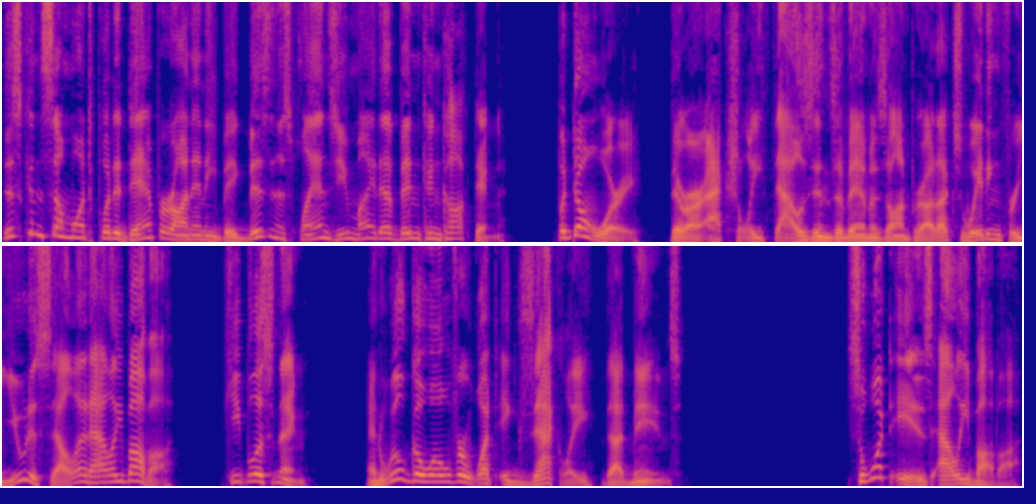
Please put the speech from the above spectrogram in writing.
This can somewhat put a damper on any big business plans you might have been concocting. But don't worry, there are actually thousands of Amazon products waiting for you to sell at Alibaba. Keep listening, and we'll go over what exactly that means. So, what is Alibaba?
